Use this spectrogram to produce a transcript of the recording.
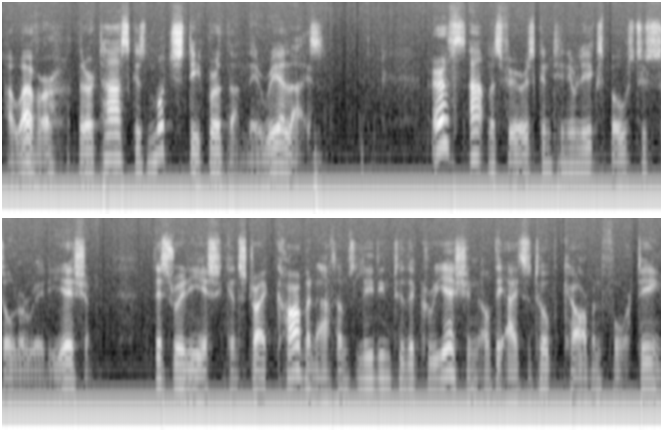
However, their task is much steeper than they realize. Earth's atmosphere is continually exposed to solar radiation. This radiation can strike carbon atoms leading to the creation of the isotope carbon-14.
